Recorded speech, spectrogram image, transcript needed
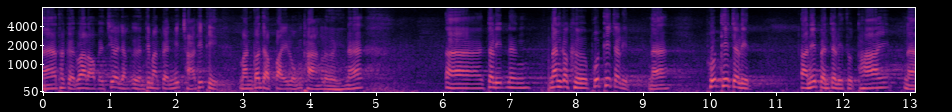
นะถ้าเกิดว่าเราไปเชื่ออย่างอื่นที่มันเป็นมิจฉาทิฏฐิมันก็จะไปหลงทางเลยนะจริตหนึ่งนั่นก็คือพุทธิจริตนะ พุทธิจริต อันนี้เป็นจริตสุดท้ายนะ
